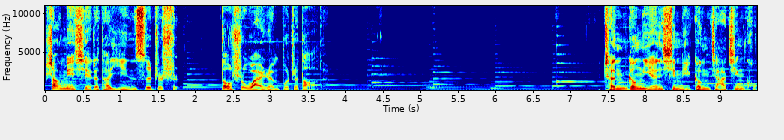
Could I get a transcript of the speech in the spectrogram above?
上面写着他隐私之事。都是外人不知道的。陈庚言心里更加惊恐，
